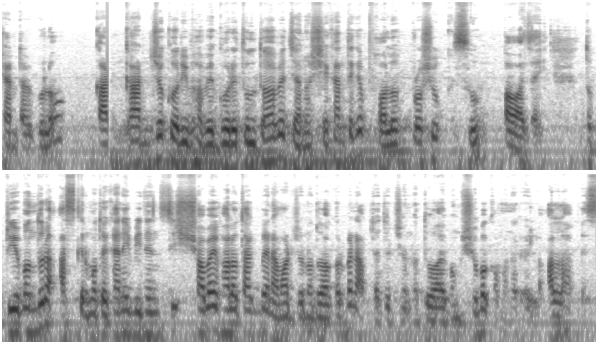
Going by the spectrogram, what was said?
সেন্টারগুলো কার্যকরীভাবে গড়ে তুলতে হবে যেন সেখান থেকে ফলপ্রসূ কিছু পাওয়া যায়। তো প্রিয় বন্ধুরা, আজকের মতো এখানেই বিদায় সবাই ভালো থাকবেন, আমার জন্য দোয়া করবেন, আপনাদের জন্য দোয়া এবং শুভকামনা রইল। আল্লাহ হাফেজ।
